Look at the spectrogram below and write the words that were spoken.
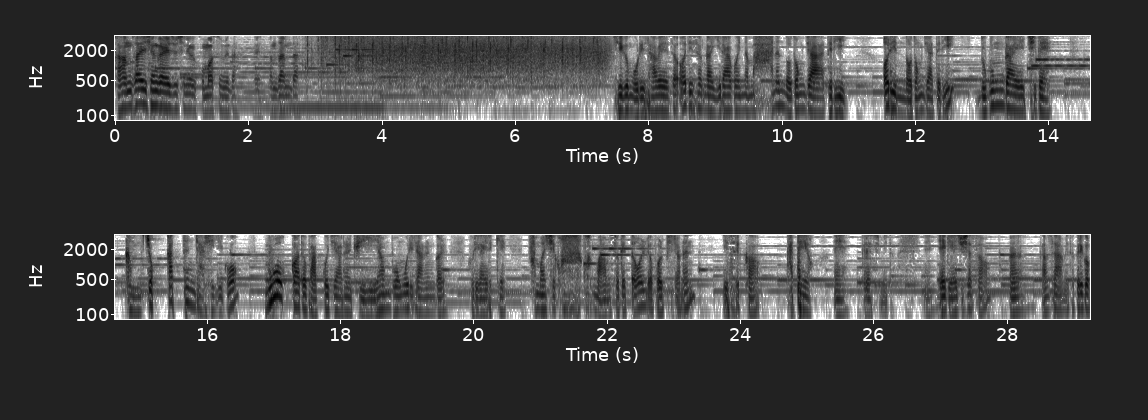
감사히 생각해 주시니까 고맙습니다. 네, 감사합니다. 지금 우리 사회에서 어디선가 일하고 있는 많은 노동자들이 어린 노동자들이 누군가의 집에 금쪽 같은 자식이고 무엇과도 바꾸지 않을 귀한 보물이라는 걸 우리가 이렇게 한 번씩 확확 마음속에 떠올려 볼 필요는 있을 것 같아요. 네, 그렇습니다. 네, 얘기해 주셔서 어, 감사합니다. 그리고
